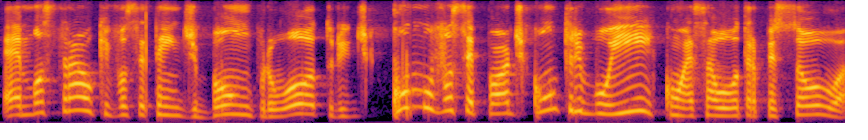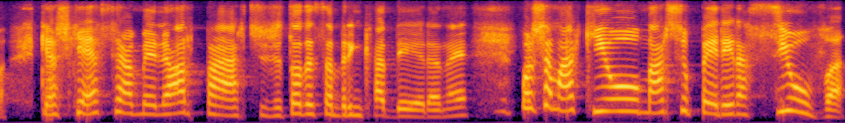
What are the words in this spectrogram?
é mostrar o que você tem de bom para o outro e de como você pode contribuir com essa outra pessoa, que acho que essa é a melhor parte de toda essa brincadeira, né? Vou chamar aqui o Márcio Pereira Silva,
